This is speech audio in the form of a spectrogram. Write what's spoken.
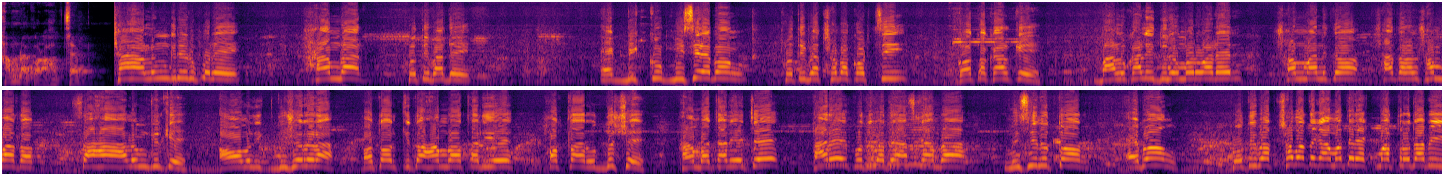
হামলা করা হচ্ছে। শাহ আলমগীরের উপরে হামলার প্রতিবাদে এক বিক্ষোভ মিছিল এবং প্রতিবাদ সভা করছি। গতকালকে বালুখালী দুই নম্বর ওয়ার্ডের সম্মানিত সাধারণ সম্পাদক শাহ আলমগীরকে আওয়ামী লীগ দূষণেরা অতর্কিত হামলা চালিয়ে হত্যার উদ্দেশ্যে হামলা চালিয়েছে। তারই প্রতিবাদে আজকে আমরা মিছিল উত্তর এবং প্রতিবাদ সভা থেকে আমাদের একমাত্র দাবি,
